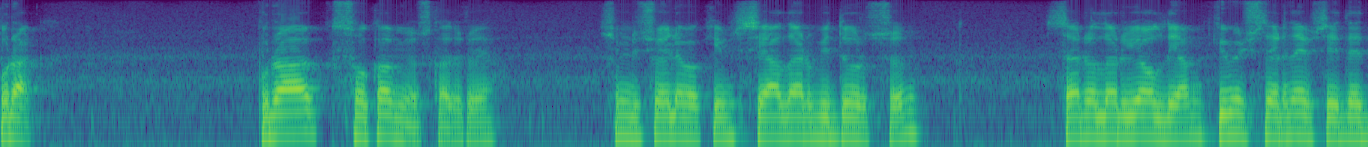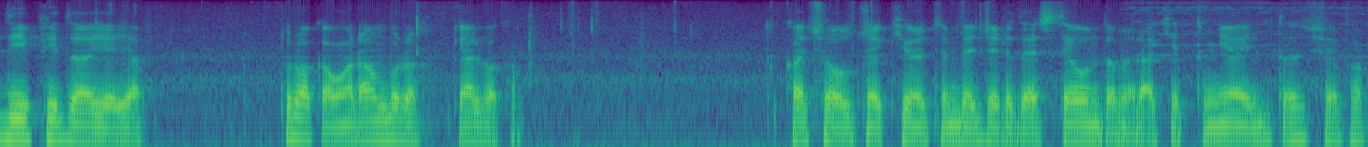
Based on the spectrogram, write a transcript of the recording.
Burak. Burak sokamıyoruz kadroya. Şimdi şöyle bakayım. Siyahlar bir dursun. Sarıları yollayalım. Gümüşlerin hepsi de DP dayayalım. Dur bakalım Aramburu. Gel bakalım. Kaç olacak yönetim beceri desteği onu da merak ettim. Yayında şey yapalım.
